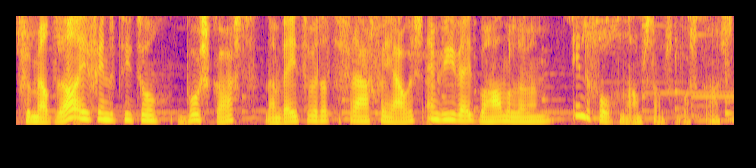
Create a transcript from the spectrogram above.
Vermeld wel even in de titel Boskast, dan weten we dat de vraag van jou is en wie weet behandelen we hem in de volgende Amsterdamse Boskast.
